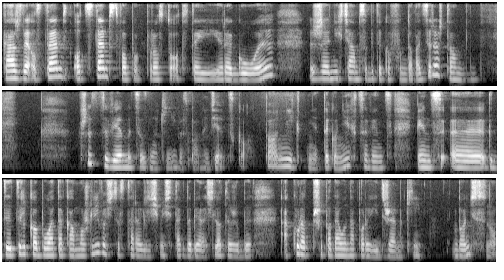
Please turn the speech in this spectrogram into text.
każde odstępstwo po prostu od tej reguły, że nie chciałam sobie tego fundować. Zresztą wszyscy wiemy, co znaczy niewyspane dziecko. To nikt nie, tego nie chce, więc, więc e, gdy tylko była taka możliwość, to staraliśmy się tak dobierać loty, żeby akurat przypadały na pory jej drzemki bądź snu.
